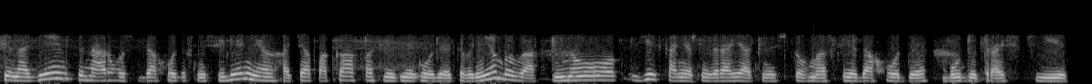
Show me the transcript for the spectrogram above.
все надеемся на рост доходов населения, хотя пока в последние годы этого не было. Но есть, конечно, вероятность, что в Москве доходы будут расти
